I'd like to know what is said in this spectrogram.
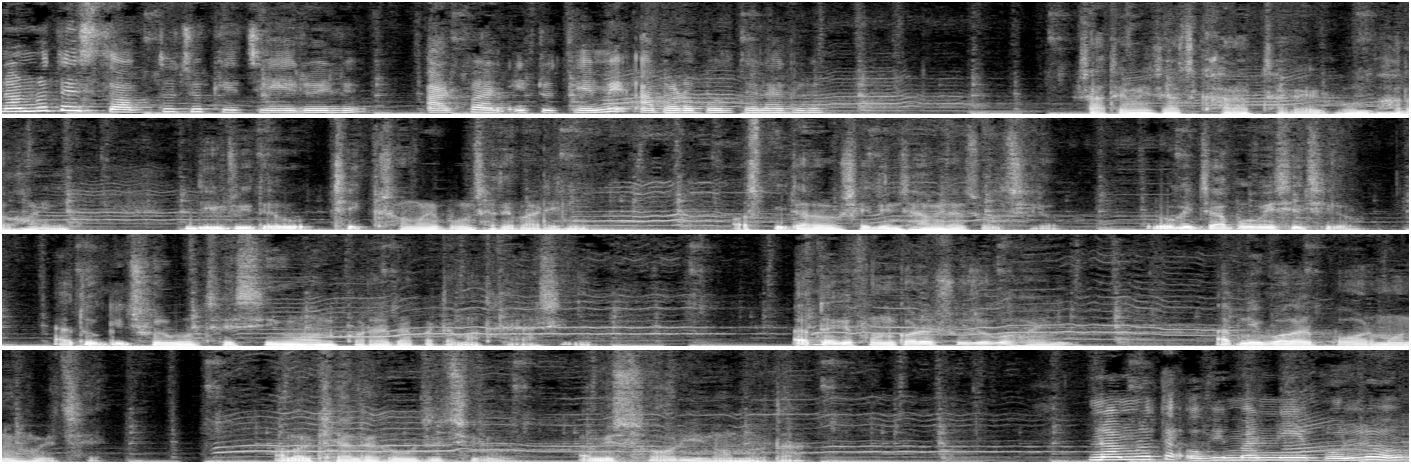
নম্রতা স্তব্ধ চোখে চেয়ে রইল। আরফান একটু থেমে আবারও বলতে লাগল। রাতে মেজাজ খারাপ থাকায় ঘুম ভালো হয়নি। ডিউটিতেও ঠিক সময়ে পৌঁছাতে পারিনি। হসপিটালেও সেদিন ঝামেলা চলছিল। রোগীর চাপও বেশি ছিল। এত কিছুর মধ্যে সিম অন করার ব্যাপারটা মাথায় আসেনি। আপনাকে ফোন করার সুযোগও হয়নি। আপনি বলার পর মনে হয়েছে। আমার খেয়াল রাখা উচিত ছিল। আমি সরি নম্রতা। নম্রতা অভিমান নিয়ে বলল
